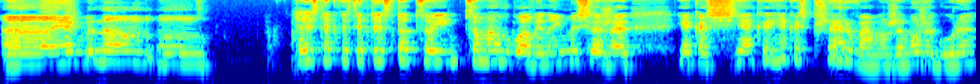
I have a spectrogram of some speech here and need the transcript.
E, jakby no... Mm, to jest ta kwestia, to jest to, co, co mam w głowie. No i myślę, że jakaś, jaka, jakaś przerwa, może, może góry.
